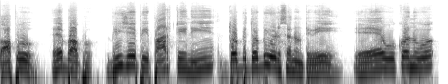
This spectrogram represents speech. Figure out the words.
బాపు ఏ బాపు BJP పార్టీని దొబ్బి దొబ్బి విడుసనుంటివి. ఏ ఊకో నువ్వు?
